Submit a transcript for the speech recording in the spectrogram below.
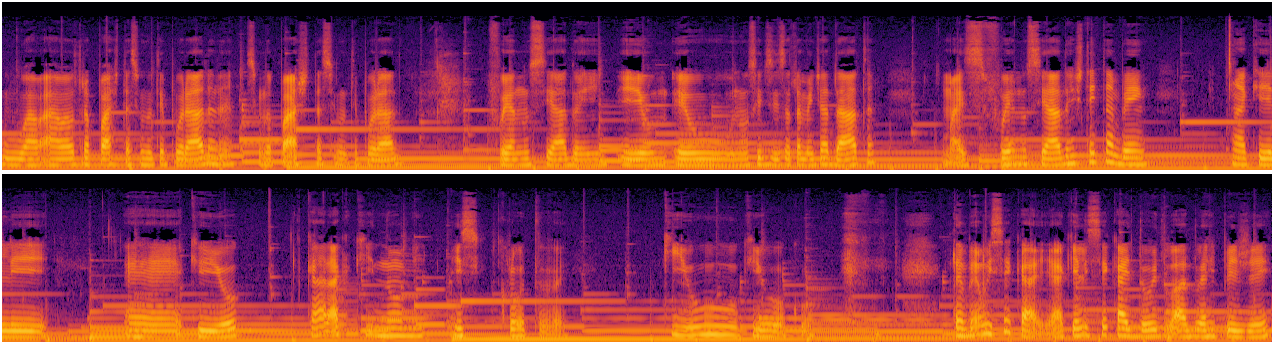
o, a, a, outra parte da segunda temporada, né? A segunda parte da segunda temporada foi anunciado aí. Eu, eu não sei dizer exatamente a data, mas foi anunciado. A gente tem também aquele é, Kyoko. Caraca, que nome escroto, velho. Kyu Kyoko. também é um Isekai. É aquele Isekai doido lá do RPG.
